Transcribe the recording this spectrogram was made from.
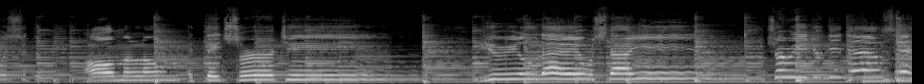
were sitting all alone at age 13? Your real day was dying. Sorry you didn't say,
